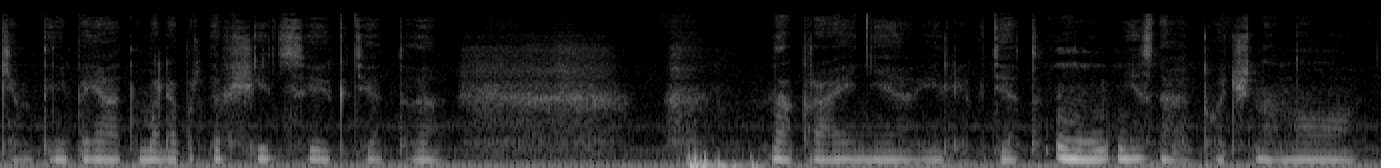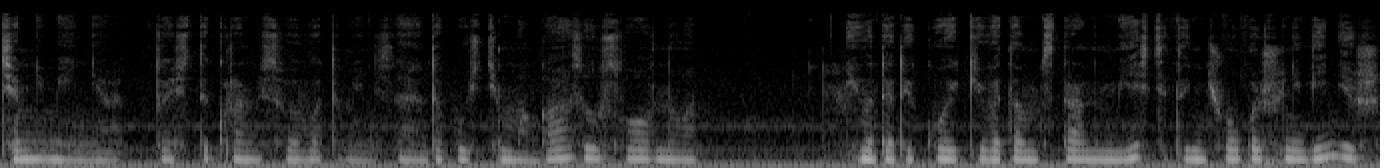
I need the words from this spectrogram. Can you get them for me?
кем-то непонятным, а продавщицей где-то на окраине или где-то, не знаю точно, но тем не менее, то есть ты кроме своего, там, я не знаю, допустим, магаза условного, и вот этой койки в этом странном месте, ты ничего больше не видишь,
